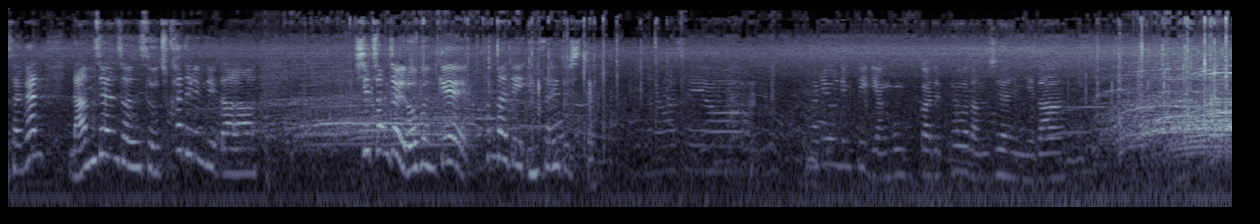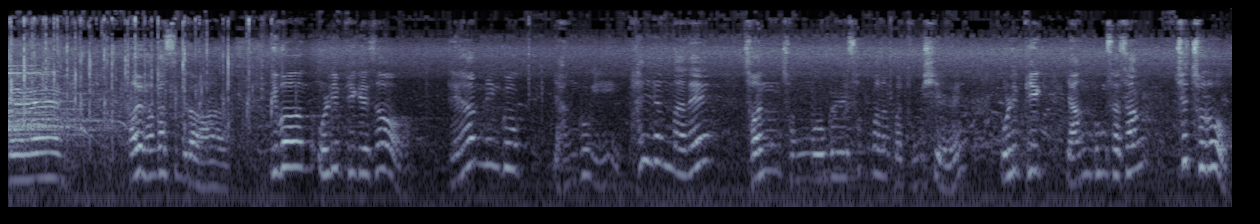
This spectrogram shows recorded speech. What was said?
수상한 남세현 선수 축하드립니다. 시청자 여러분께 한마디 인사해 주시죠. 안녕하세요. 파리올림픽 양궁 국가대표 남수현입니다. 네, 아유 반갑습니다. 이번 올림픽에서 대한민국 양궁이 8년 만에 전 종목을 석권함과 동시에 올림픽 양궁 사상 최초로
